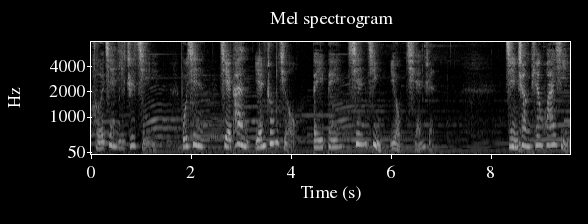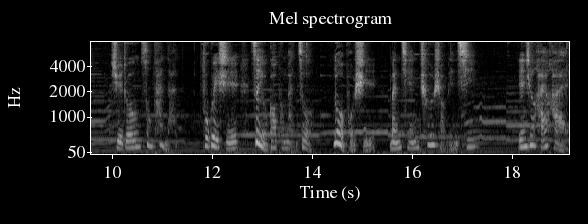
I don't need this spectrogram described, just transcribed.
何见一知己？不信且看言中酒，杯杯先敬有钱人。”锦上添花易，雪中送炭难。富贵时自有高朋满座，落魄时门前车少人稀。人生海海。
